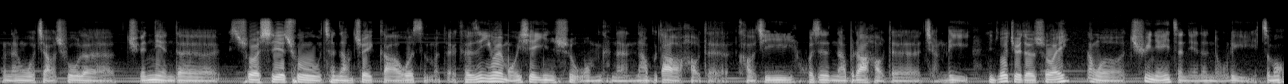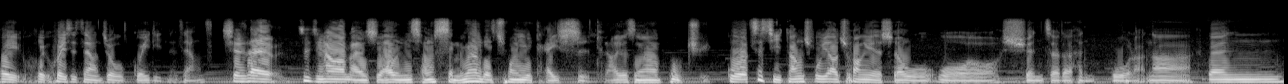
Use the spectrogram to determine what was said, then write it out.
可能我缴出了全年的说事业处成长最高或什么的，可是因为某一些因素，我们可能拿不到好的考绩，或是拿不到好的奖励，你就会觉得说，哎，那我去年一整年的努力，怎么会会会是这样就归零了？这样子，现在自己要买的时候，你从什么样的创业开始，然后有什么样的布局？我自己当初要创业的时候，我我选择了很多了。那跟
